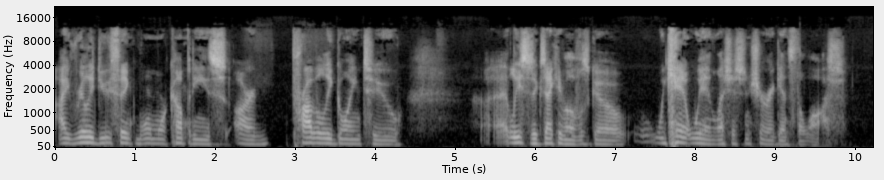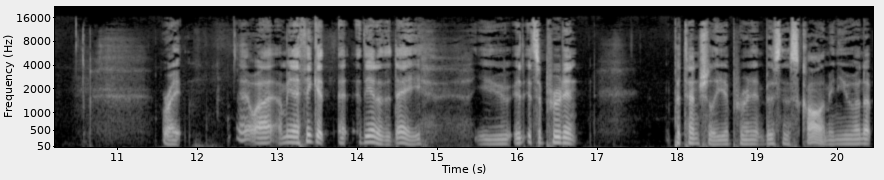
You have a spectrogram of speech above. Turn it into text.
I really do think more and more companies are probably going to uh, at least as executive levels go, we can't win. Let's just insure against the loss. Right. Yeah, well, I mean, I think at, at, at the end of the day, you it, it's a prudent, potentially a prudent business call. I mean, you end up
